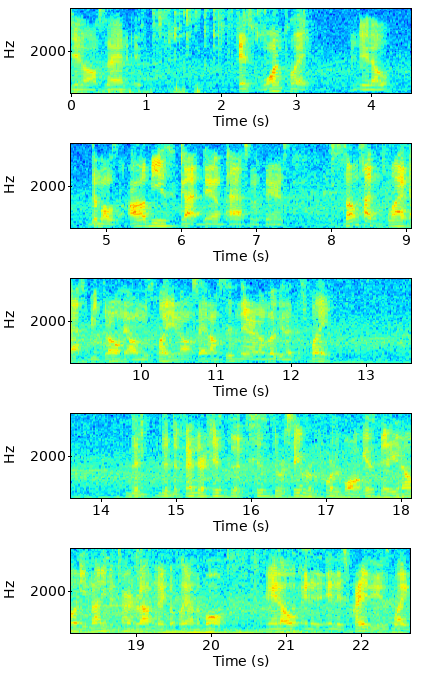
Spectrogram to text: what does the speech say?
You know what I'm saying? It, it's one play. You know, the most obvious goddamn pass interference. Some type of flag has to be thrown on this play. You know what I'm saying? I'm sitting there and I'm looking at this play. The the defender hits the hits the receiver before the ball gets there. You know, and he's not even turned around to make a play on the ball. You know, and it, and it's crazy. It's like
